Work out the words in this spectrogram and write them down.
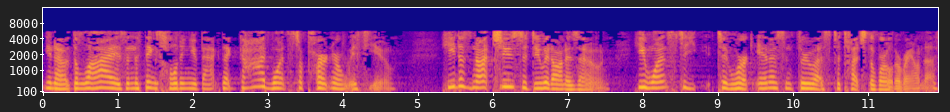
you know, the lies and the things holding you back, that God wants to partner with you. He does not choose to do it on his own. He wants to, to work in us and through us to touch the world around us.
